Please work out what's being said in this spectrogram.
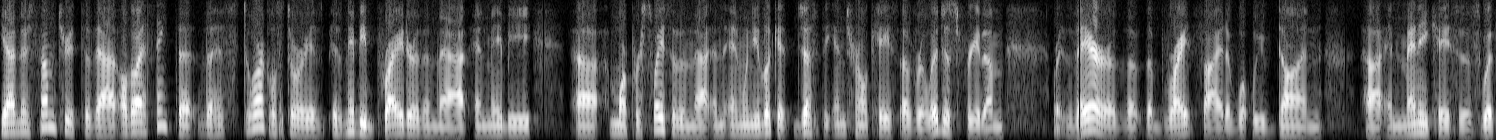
Yeah, and there's some truth to that. Although I think that the historical story is, is maybe brighter than that, and maybe uh, more persuasive than that. And, and when you look at just the internal case of religious freedom, right there, the, the bright side of what we've done uh, in many cases with,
